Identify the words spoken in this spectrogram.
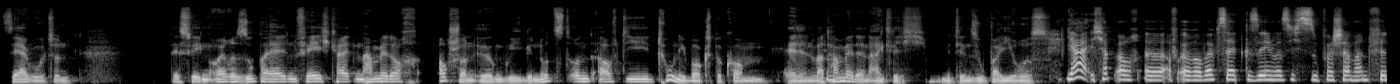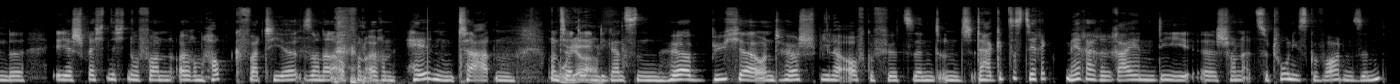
sehr gut. Und deswegen eure Superheldenfähigkeiten haben wir doch auch schon irgendwie genutzt und auf die Tony-Box bekommen. Ellen, was mhm. haben wir denn eigentlich mit den Superheroes? Ja, ich habe auch äh, auf eurer Website gesehen, was ich super charmant finde. Ihr sprecht nicht nur von eurem Hauptquartier, sondern auch von euren Heldentaten, unter oh ja. denen die ganzen Hörbücher und Hörspiele aufgeführt sind. Und da gibt es direkt mehrere Reihen, die äh, schon zu Tonis geworden sind.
